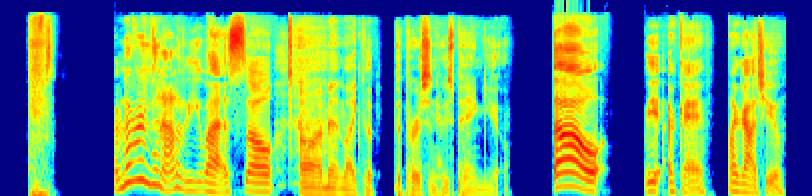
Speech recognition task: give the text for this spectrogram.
I've never been out of the U.S., so Oh, I meant like the the person who's paying you. oh, yeah, okay, I got you.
